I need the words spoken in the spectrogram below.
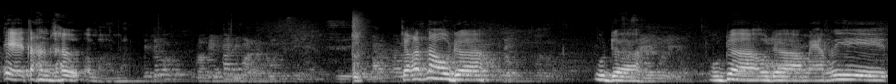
Eh tante. Kok mama. Itu Mbak Vita di mana posisinya? Di Jakarta? Jakarta udah. Udah- udah kuliah. udah udah merit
